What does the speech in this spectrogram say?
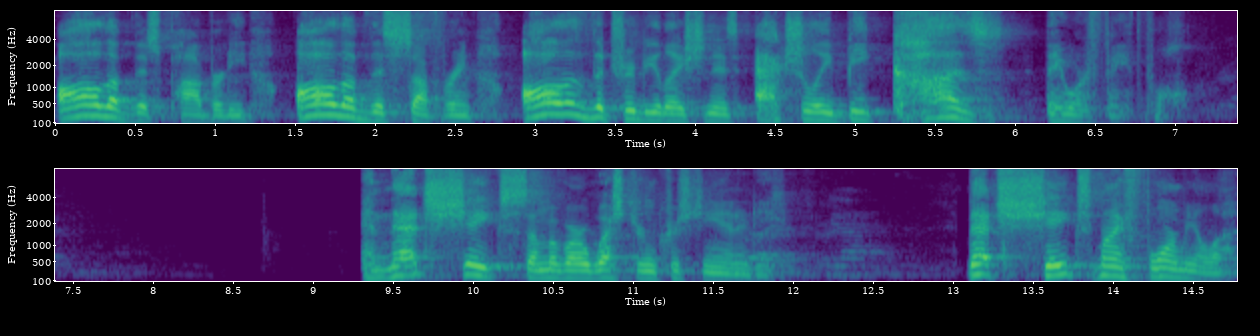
All of this poverty, all of this suffering, all of the tribulation is actually because they were faithful. And that shakes some of our Western Christianity. That shakes my formula.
